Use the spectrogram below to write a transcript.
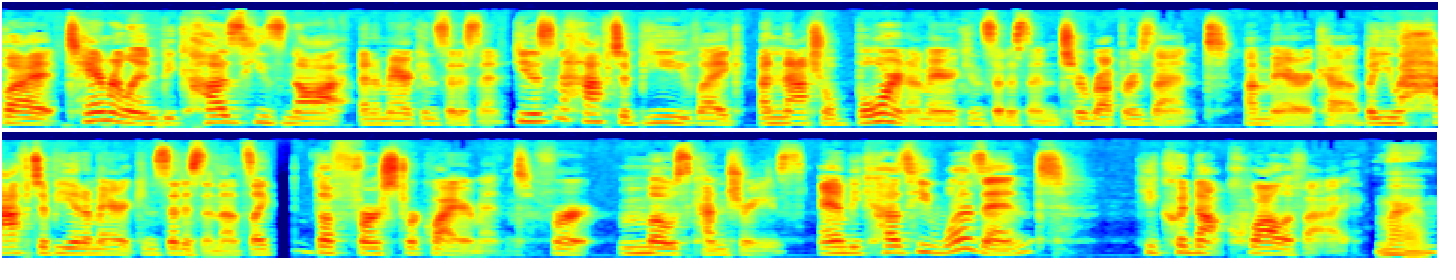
but Tamerlan, because he's not an American citizen, he doesn't have to be like a natural born American citizen to represent America, but you have to be an American citizen. That's like the first requirement for most countries. And because he wasn't, he could not qualify. Right.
